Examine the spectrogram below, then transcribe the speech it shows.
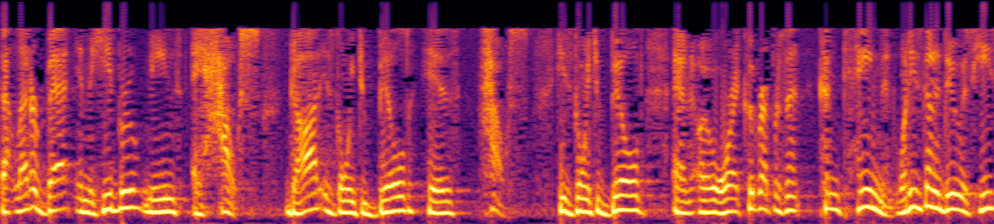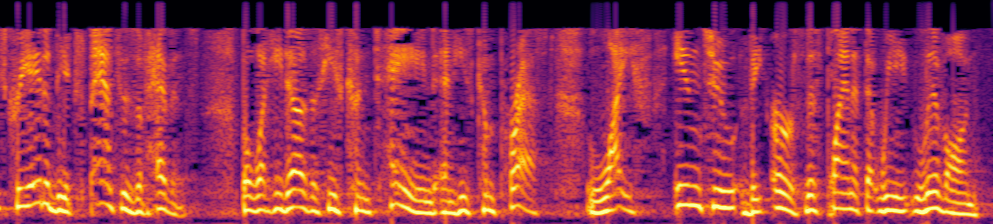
That letter Bet in the Hebrew means a house. God is going to build His house. He's going to build, and, or it could represent containment. What he's going to do is he's created the expanses of heavens. But what he does is he's contained and he's compressed life into the earth, this planet that we live on.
